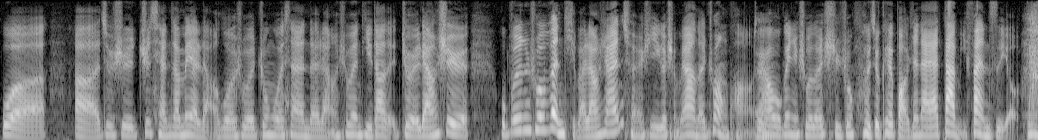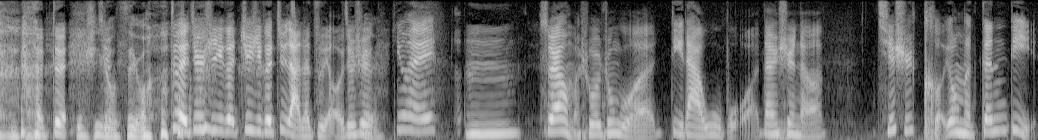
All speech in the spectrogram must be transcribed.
我呃，就是之前咱们也聊过，说中国现在的粮食问题到底就是粮食，我不能说问题吧，粮食安全是一个什么样的状况。然后我跟你说的是，中国就可以保证大家大米饭自由。对 也是一种自由。对，这是一个这是一个巨大的自由，就是因为嗯，虽然我们说中国地大物博，但是呢，其实可用的耕地。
